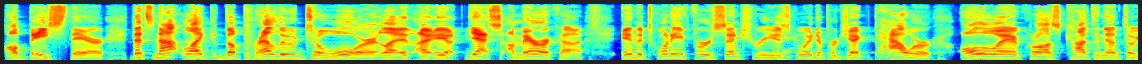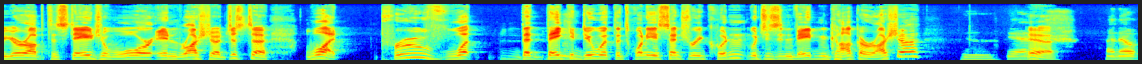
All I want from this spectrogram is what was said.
a base there, that's not like the prelude to war. Like, I, mm-hmm. yes, America in the 21st century is yeah. going to project power all the way across continental Europe to stage a war in Russia, just to what prove what that they mm. can do what the 20th century couldn't, which is invade and conquer Russia. Mm. Yeah. Yeah. yeah. I know,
